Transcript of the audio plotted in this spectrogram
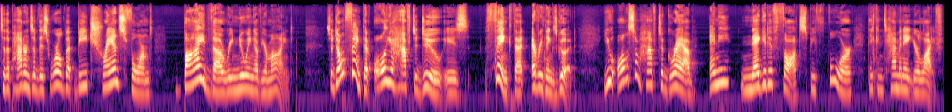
to the patterns of this world, but be transformed by the renewing of your mind. So don't think that all you have to do is think that everything's good. You also have to grab any negative thoughts before they contaminate your life.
